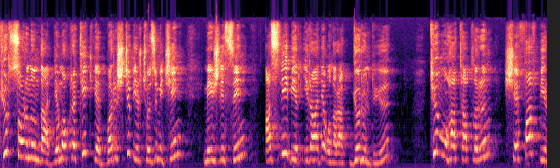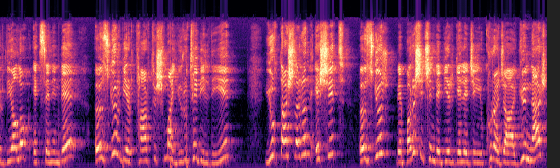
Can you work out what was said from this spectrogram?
Kürt sorununda demokratik ve barışçı bir çözüm için meclisin asli bir irade olarak görüldüğü, tüm muhatapların şeffaf bir diyalog ekseninde özgür bir tartışma yürütebildiği, yurttaşların eşit, özgür ve barış içinde bir geleceği kuracağı günler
